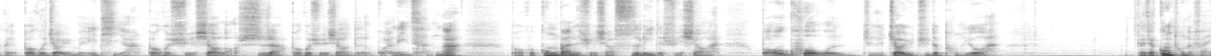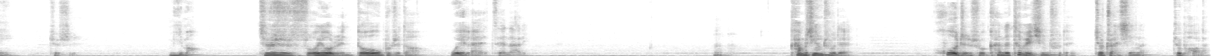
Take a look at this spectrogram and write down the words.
，OK，包括教育媒体啊，包括学校老师啊，包括学校的管理层啊。包括公办的学校、私立的学校啊，包括我这个教育局的朋友啊，大家共同的反应就是迷茫，其实是所有人都不知道未来在哪里，嗯，看不清楚的，或者说看得特别清楚的，就转型了，就跑了。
